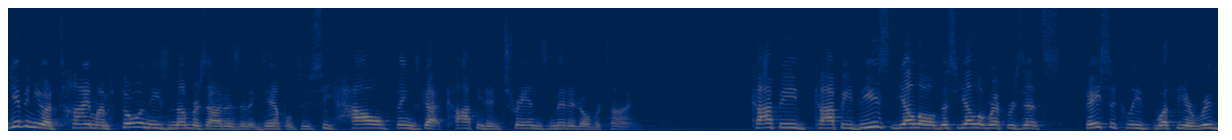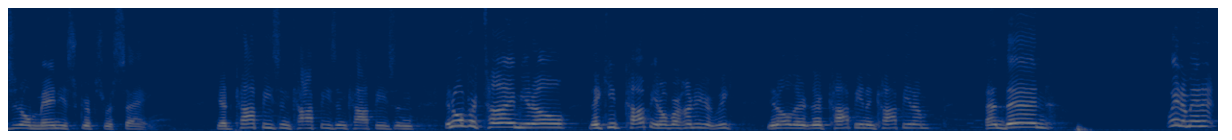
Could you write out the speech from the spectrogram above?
giving you a time, I'm throwing these numbers out as an example to see how things got copied and transmitted over time. Copied, copied. These yellow, this yellow represents basically what the original manuscripts were saying. He had copies and copies and copies, and, and over time, you know, they keep copying over 100 years. We, you know, they're, they're copying and copying them. And then, wait a minute,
